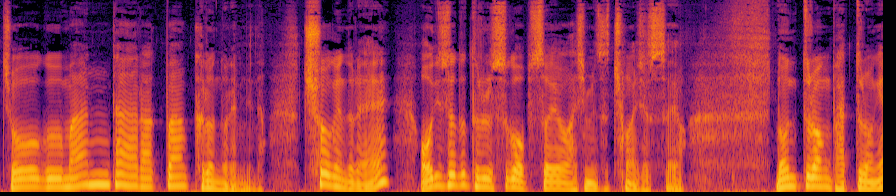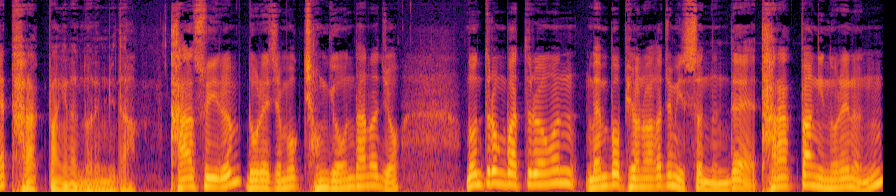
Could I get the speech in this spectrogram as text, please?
조그만 다락방 그런 노래입니다. 추억의 노래 어디서도 들을 수가 없어요 하시면서 청하셨어요. 논두렁 밭두렁의 다락방이라는 노래입니다. 가수 이름 노래 제목 정겨운 단어죠. 논두렁 밭두렁은 멤버 변화가 좀 있었는데 다락방 이 노래는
